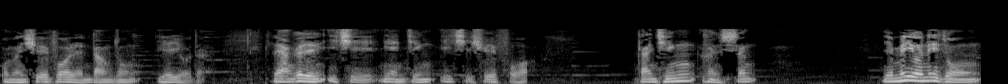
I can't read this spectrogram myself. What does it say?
我们学佛人当中也有的，两个人一起念经，一起学佛，感情很深，也没有那种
